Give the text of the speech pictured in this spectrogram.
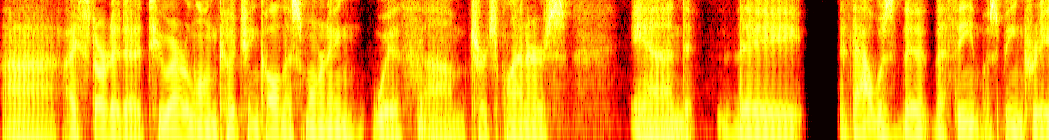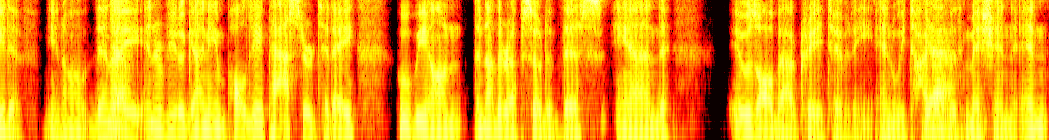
Uh, I started a two hour long coaching call this morning with um, church planters, and they that was the the theme was being creative. You know, then yeah. I interviewed a guy named Paul J. Pastor today, who will be on another episode of this. And it was all about creativity and we tied yeah. it with mission. And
